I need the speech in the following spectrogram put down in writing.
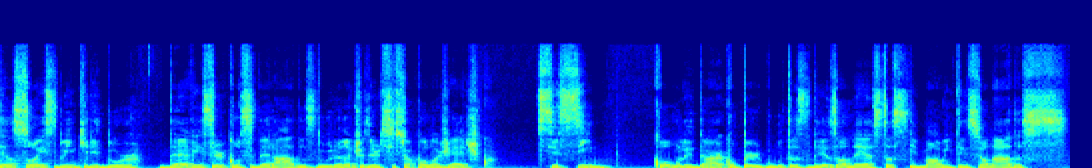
intenções do inquiridor devem ser consideradas durante o exercício apologético? Se sim, como lidar com perguntas desonestas e mal intencionadas?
